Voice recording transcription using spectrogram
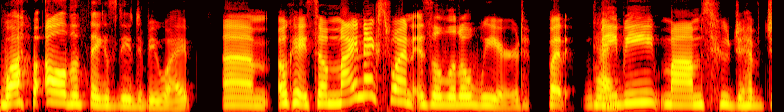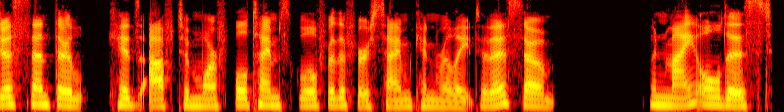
Well, all the things need to be wiped. Um, okay, so my next one is a little weird, but Okay. maybe moms who have just sent their kids off to more full time school for the first time can relate to this. So, when my oldest,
